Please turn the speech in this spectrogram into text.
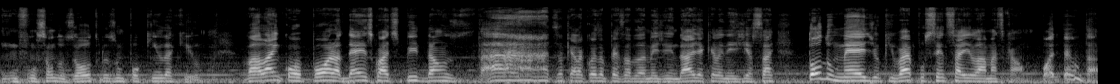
em função dos outros um pouquinho daquilo. Vá lá, incorpora 10, 4 espíritos, dá uns. Ah, aquela coisa pesada da mediunidade, aquela energia sai. Todo médio que vai para o centro sai lá mais calmo. Pode perguntar.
